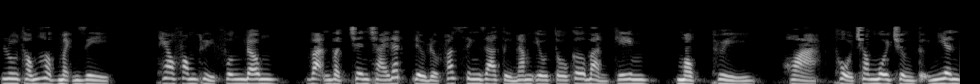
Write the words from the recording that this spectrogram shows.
Lưu thống hợp mệnh gì? Theo phong thủy phương Đông, vạn vật trên trái đất đều được phát sinh ra từ năm yếu tố cơ bản kim, mộc, thủy, hỏa, thổ trong môi trường tự nhiên,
